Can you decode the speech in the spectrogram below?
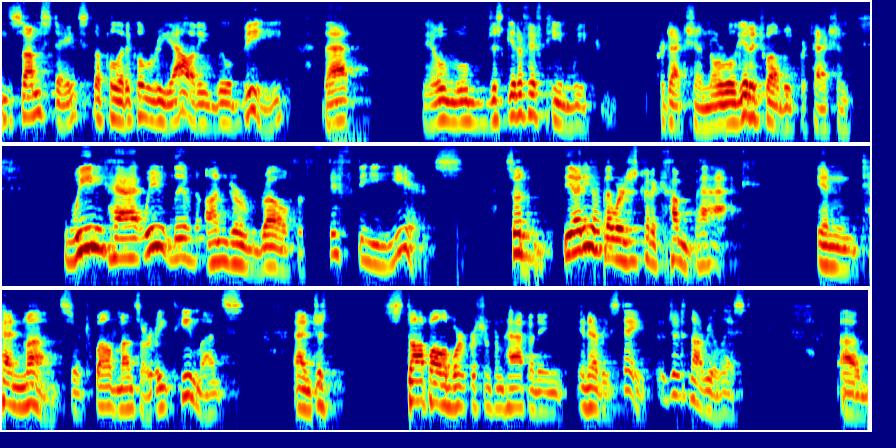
in some states, the political reality will be that you know we'll just get a 15 week protection or we'll get a 12 week protection. We had we lived under Roe for 50 years. So the idea that we're just going to come back in 10 months or 12 months or 18 months and just stop all abortion from happening in every state, just not realistic. Uh,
